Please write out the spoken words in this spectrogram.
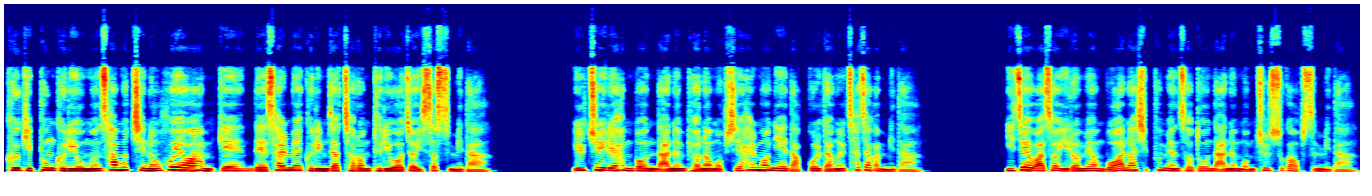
그 깊은 그리움은 사무치는 후회와 함께 내 삶의 그림자처럼 드리워져 있었습니다. 일주일에 한 번 나는 변함없이 할머니의 납골당을 찾아갑니다. 이제 와서 이러면 뭐하나 싶으면서도 나는 멈출 수가 없습니다.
